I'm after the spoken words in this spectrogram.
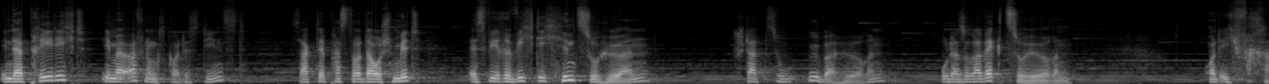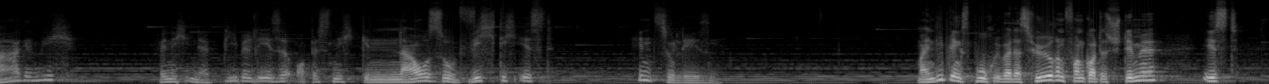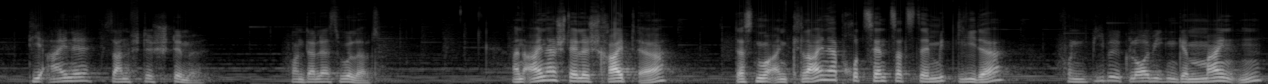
In der Predigt im Eröffnungsgottesdienst sagt der Pastor Dau Schmidt, es wäre wichtig hinzuhören, statt zu überhören oder sogar wegzuhören. Und ich frage mich, wenn ich in der Bibel lese, ob es nicht genauso wichtig ist, hinzulesen. Mein Lieblingsbuch über das Hören von Gottes Stimme ist Die eine sanfte Stimme von Dallas Willard. An einer Stelle schreibt er, dass nur ein kleiner Prozentsatz der Mitglieder von bibelgläubigen Gemeinden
